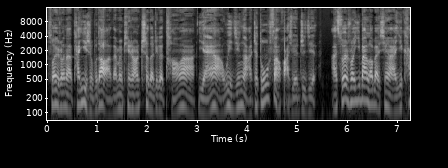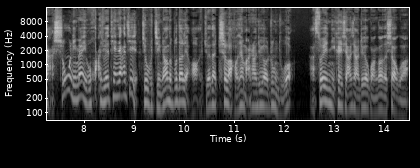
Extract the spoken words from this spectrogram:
所以说呢，他意识不到啊，咱们平常吃的这个糖啊、盐啊、味精啊，这都算化学制剂啊。所以说，一般老百姓啊，一看食物里面有化学添加剂，就紧张的不得了，觉得吃了好像马上就要中毒。啊，所以你可以想想这个广告的效果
